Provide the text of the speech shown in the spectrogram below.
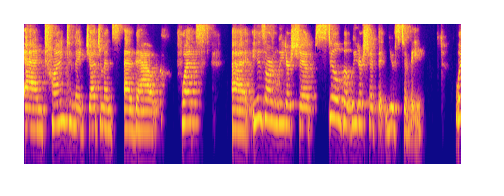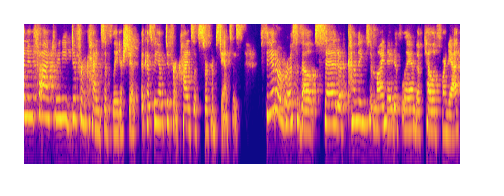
and trying to make judgments about what's uh, is our leadership still the leadership that used to be? When in fact, we need different kinds of leadership because we have different kinds of circumstances. Theodore Roosevelt said of coming to my native land of California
